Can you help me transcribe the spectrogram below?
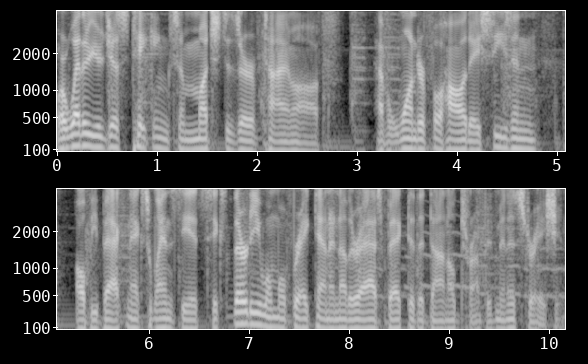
or whether you're just taking some much deserved time off. Have a wonderful holiday season. I'll be back next Wednesday at 6:30 when we'll break down another aspect of the Donald Trump administration.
